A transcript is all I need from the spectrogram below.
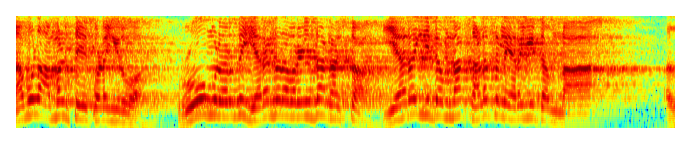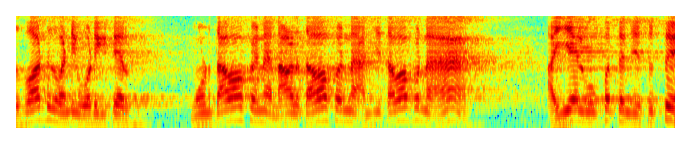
நம்மளும் அமல் செய்ய தொடங்கிடுவோம் ரூமில் இருந்து இறங்குற வரையில் தான் கஷ்டம். இறங்கிட்டோம்னா களத்தில் இறங்கிட்டோம்னா அது பாட்டுக்கு வண்டி ஓடிக்கிட்டே இருக்கும். மூணு தவாஃப் என்ன நாலு தவாஃப் என்ன அஞ்சு தவாஃப் என்ன ஐயல் முப்பத்தஞ்சு சுற்று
